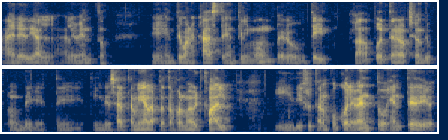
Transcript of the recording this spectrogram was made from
A Heredia al, al evento. Eh, gente de Guanacaste, gente de Limón, pero de, van a poder tener la opción de, de, ingresar también a la plataforma virtual y disfrutar un poco del evento, gente de,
